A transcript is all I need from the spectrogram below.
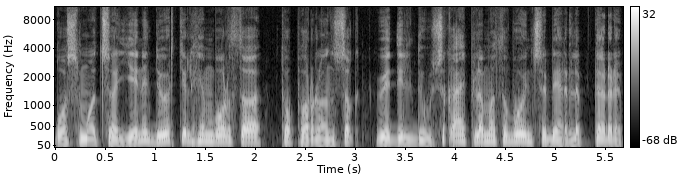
Goşmaça ýene dört ýyl hem bolsa toparlanyşyk we dildüwşük aýyplamasy boýunça berlipdir.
